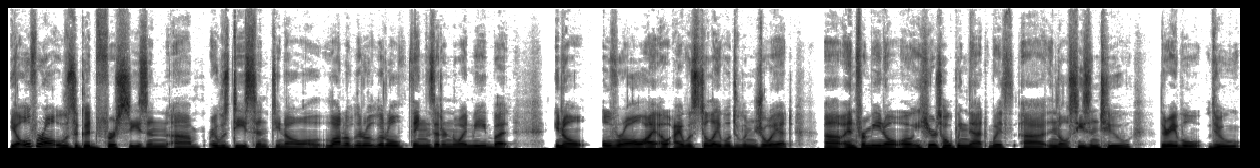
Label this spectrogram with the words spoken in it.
Yeah, overall, it was a good first season. Um, it was decent. You know, a lot of little, little things that annoyed me, but you know, overall, I I was still able to enjoy it. Uh, and for me, you know, oh, here's hoping that with uh, you know season two, they're able to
